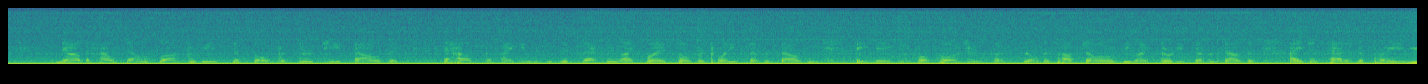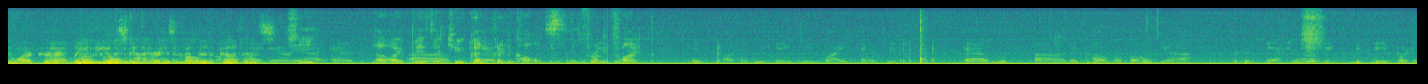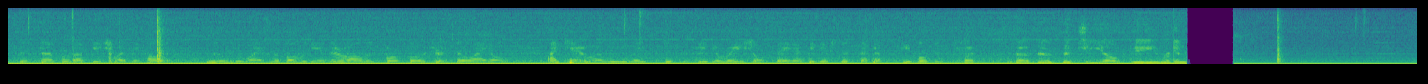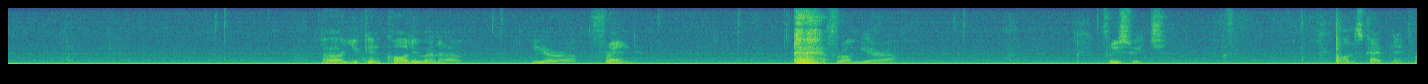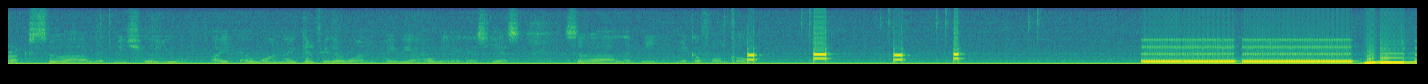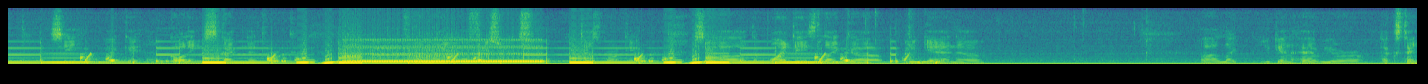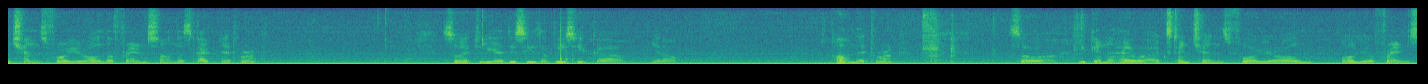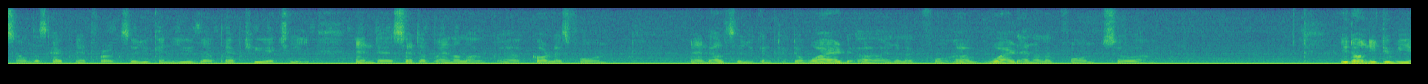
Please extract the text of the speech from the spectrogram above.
Now the house down the block from me is just sold for 13,000. The house behind me, which is exactly like mine, sold for 27,000. They may be foreclosures, but still the top dollar would be like 37,000. I just had it appraised. You are currently And the my only person has in called this the conference. area See? and, Now I place the uh, two concurrent calls. It's which working fine. Is probably mainly white, and uh, uh, they call Livonia. They actual have a nick- nickname for it. It's a suburb of Detroit. They call it Lily White Livonia. and They're all in foreclosure, so I don't, I can't really relate to this as being a racial thing. I think it's just that people just But the, the, the GOP, Uh, you can call even uh, your uh, friend from your uh, free switch on Skype network. So uh, let me show you. I have one. I configure one. Maybe I'm. I guess yes. So uh, let me make a phone call. See, okay, I'm calling Skype network from my uh, free switch. It is working. So uh, the point is like uh, you can uh, you can have your extensions for your all the friends on the Skype network. So actually, uh, this is a basic uh, you know home network. So uh, you can have uh, extensions for your all all your friends on the Skype network. So you can use a PAP2 actually and uh, set up analog uh, cordless phone and also you can connect a wired uh, analog phone wired analog phone so um, you don't need to be a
